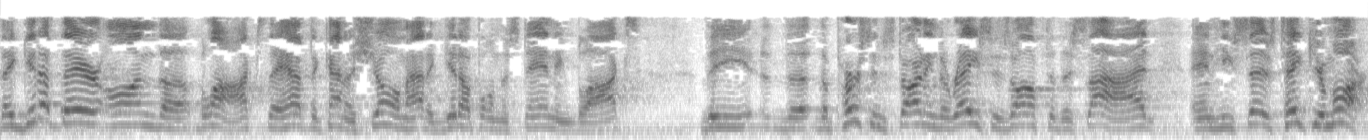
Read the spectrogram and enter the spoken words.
They get up there on the blocks. They have to kind of show them how to get up on the standing blocks. The, the, the person starting the race is off to the side, and he says, Take your mark.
